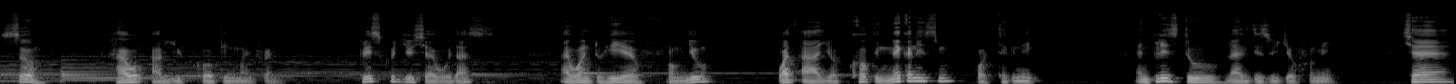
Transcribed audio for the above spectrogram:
So, how are you coping, my friend? Please could you share with us? I want to hear from you. What are your coping mechanism or technique? And please do like this video for me. Share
